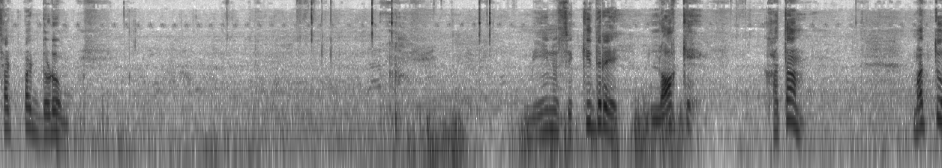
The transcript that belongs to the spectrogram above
ಸಟ್ಪಟ್ ದುಡುಮ್. ಮೀನು ಸಿಕ್ಕಿದರೆ ಲಾಕೆ ಖತಮ್. ಮತ್ತು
